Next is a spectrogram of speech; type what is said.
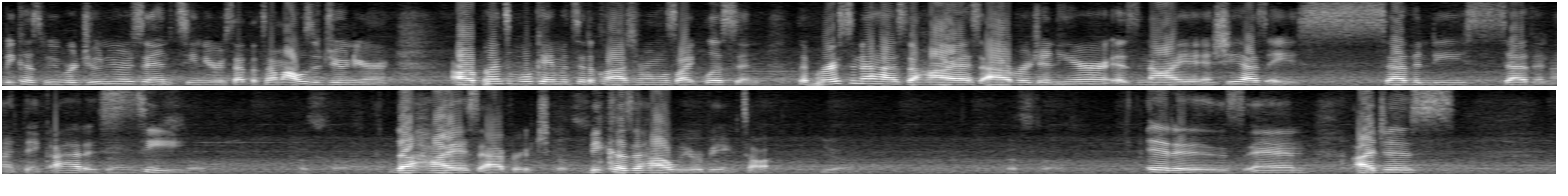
because we were juniors and seniors at the time. I was a junior. Our principal came into the classroom and was like, "Listen, the person that has the highest average in here is Naya, and she has a 77, I think. I had a Dang, C, That's tough. That's tough. the highest average, That's- because of how we were being taught. Yeah. That's tough. It is, and I just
